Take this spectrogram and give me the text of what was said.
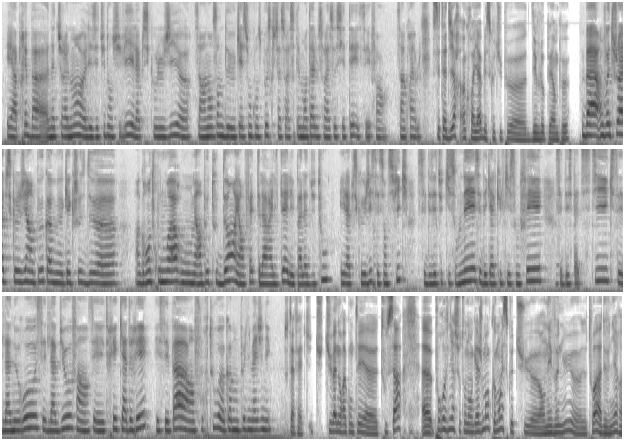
Et après, bah, naturellement, les études ont suivi et la psychologie, c'est un ensemble de questions qu'on se pose, que ce soit sur la santé mentale ou sur la société. Et c'est, enfin, c'est incroyable. C'est-à-dire incroyable. Est-ce que tu peux développer un peu? Bah, on voit toujours la psychologie un peu comme euh, quelque chose de euh, un grand trou noir où on met un peu tout dedans et en fait la réalité elle est pas là du tout. Et la psychologie c'est scientifique. C'est des études qui sont menées c'est des calculs qui sont faits c'est des statistiques c'est de la neuro c'est de la bio enfin c'est très cadré et c'est pas un fourre-tout euh, comme on peut l'imaginer tout à fait. Tu, vas nous raconter tout ça. pour revenir sur ton engagement, comment est-ce que tu en es venu, toi, à devenir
